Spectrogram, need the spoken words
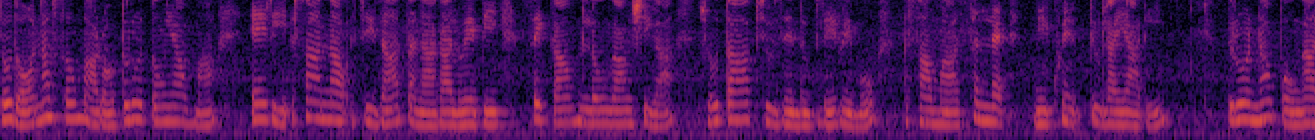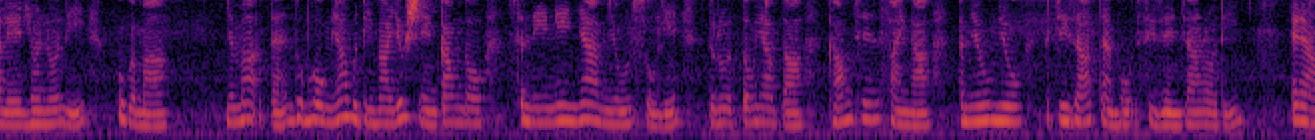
သို့တော့နောက်ဆုံးမှာတော့သူတို့၃ယောက်မှာအဲ့ဒီအစနောက်အကြည်စားတဏ္ဍာကလွဲပြီးစိတ်ကောင်းနှလုံးကောင်းရှိကရိုးသားဖြူစင်သူကလေးတွေမို့အဆောင်မှာဆက်လက်နေခွင့်ပြုလိုက်ရသည်သူတို့နောက်ပုံကလည်းလွန်လွန်းသည်ဥပမာ မြမအတန်သို့မဟုတ်မြဝတီမှာရုပ်ရှင်ကောင်းသောစနေနေ့ညမျိုးဆိုရင်သူတို့၃ယောက်သာခေါင်းချင်းဆိုင်ကအမျိုးမျိုးအကြည်စားတန်ဖို့စီစဉ်ကြတော့သည်အဲ့ဒါ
